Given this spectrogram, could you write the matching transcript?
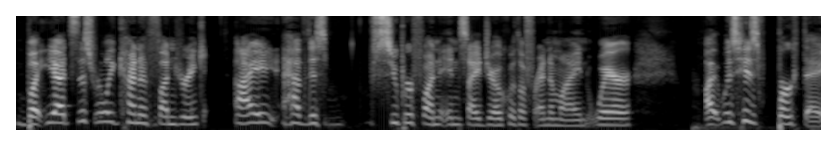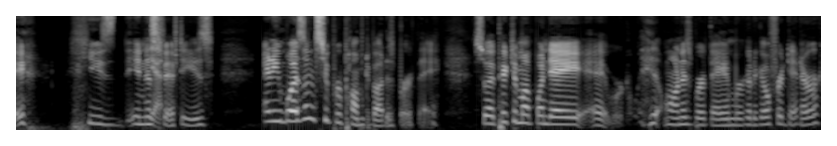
But yeah, it's this really kind of fun drink. I have this super fun inside joke with a friend of mine where it was his birthday. He's in his Yeah. 50s and he wasn't super pumped about his birthday. So I picked him up one day at, on his birthday, and we're gonna go for dinner.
